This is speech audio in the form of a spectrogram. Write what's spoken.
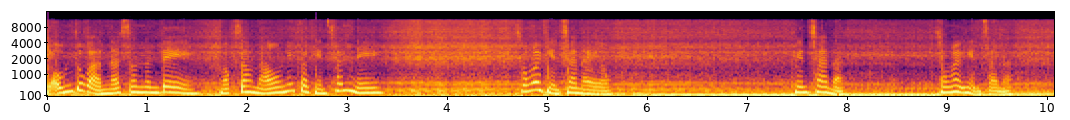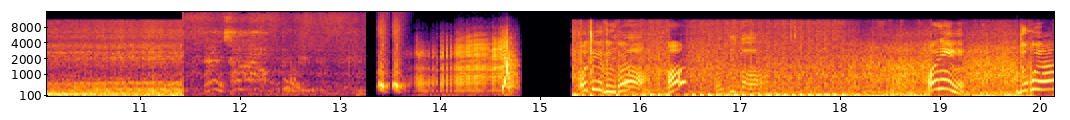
엄두가 안 났었는데 막상 나오니까 괜찮네. 정말 괜찮아요. 괜찮아. 정말 괜찮아. 어떻게 된 거야? 어? 어디가? 아니, 누구야?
